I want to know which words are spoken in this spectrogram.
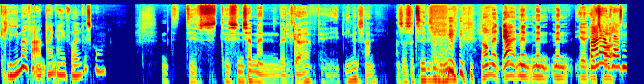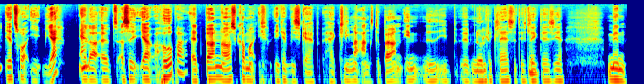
klimaforandringer i folkeskolen? Det, det synes jeg, man vil gøre lige med det samme. Altså så tidligt som muligt. Nå, men, ja. nej, men, men, men jeg, jeg, tror, jeg tror, ja, Ja. Eller, øh, altså, jeg håber, at børnene også kommer... Ikke, at vi skal have klimaangste børn ind ned i øh, 0. klasse, det er slet ikke mm. det, jeg siger. Men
